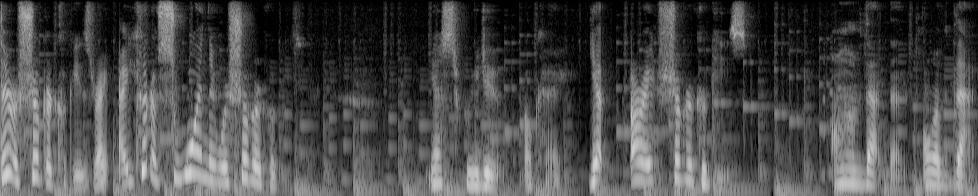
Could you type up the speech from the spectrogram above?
There are sugar cookies, right? I could have sworn there were sugar cookies. Yes, we do. Okay. Yep, alright, sugar cookies. All of that then. All of that.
